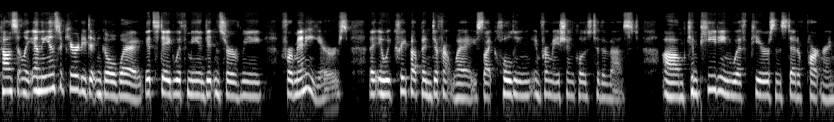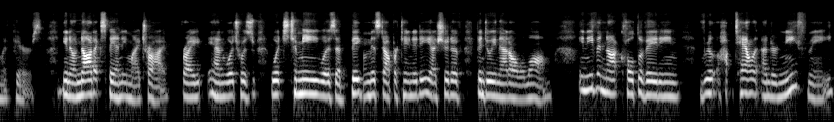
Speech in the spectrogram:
constantly. And the insecurity didn't go away. It stayed with me and didn't serve me for many years. Uh, it would creep up in different ways, like holding information close to the vest, um, competing with peers instead of partnering with peers, you know, not expanding my tribe right and which was which to me was a big missed opportunity i should have been doing that all along and even not cultivating real talent underneath me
